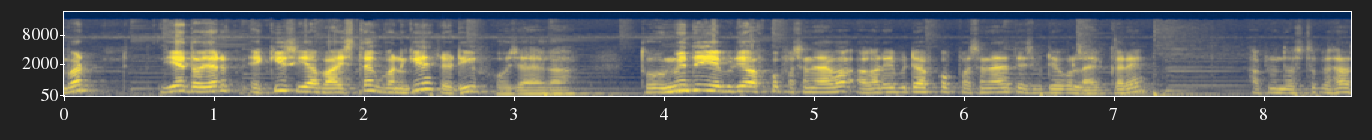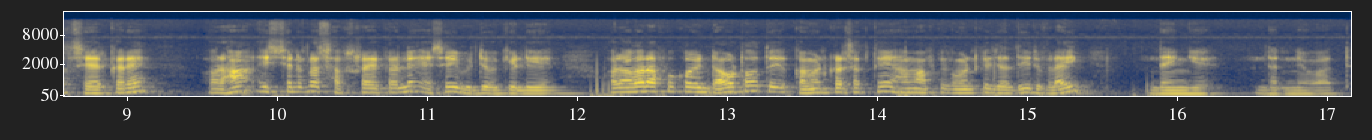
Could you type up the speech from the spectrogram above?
बट ये 2021 या 22 तक बन के रेडी हो जाएगा। तो उम्मीद है ये वीडियो आपको पसंद आएगा। अगर ये वीडियो आपको पसंद आए तो इस वीडियो को लाइक करें, अपने दोस्तों के साथ शेयर करें। और हाँ इस चैनल को सब्सक्राइब कर लें ऐसे ही वीडियो के लिए। और अगर आपको कोई डाउट हो तो कमेंट कर सकते हैं, हम आपके कमेंट के जल्दी रिप्लाई देंगे। धन्यवाद।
